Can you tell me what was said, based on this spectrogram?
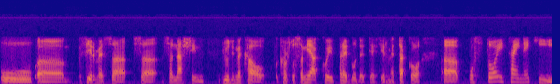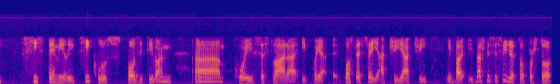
u uh, firme sa, sa, sa našim ljudima kao, kao što sam ja koji predvode te firme. Tako, uh, postoji taj neki sistem ili ciklus pozitivan uh, koji se stvara i poja postaje sve jači i jači i, ba i baš mi se sviđa to pošto uh,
